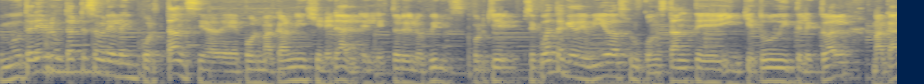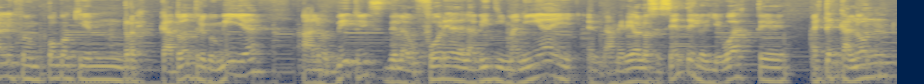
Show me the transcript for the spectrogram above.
Me gustaría preguntarte sobre la importancia de Paul McCartney en general en la historia de los Beatles, porque se cuenta que debido a su constante inquietud intelectual, McCartney fue un poco quien rescató, entre comillas, a los Beatles de la euforia de la Beatlemanía y en- a mediados de los 60 y los llevó a este, a este escalón,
